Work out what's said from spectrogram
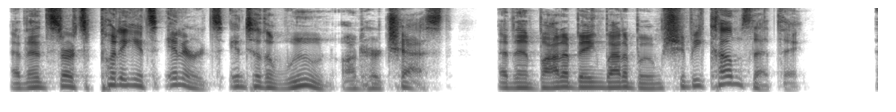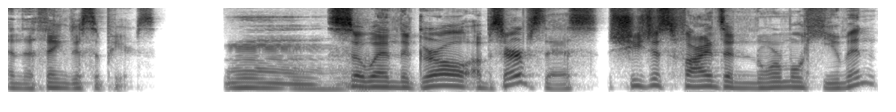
and then starts putting its innards into the wound on her chest and then bada bing bada boom she becomes that thing and the thing disappears Mm. so when the girl observes this, she just finds a normal human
